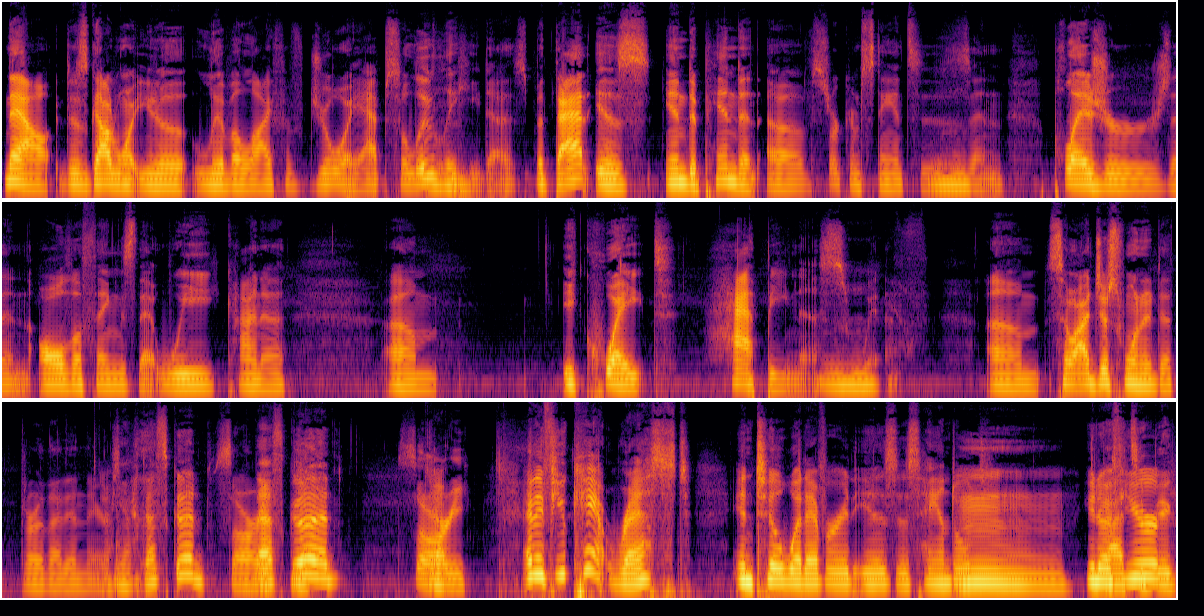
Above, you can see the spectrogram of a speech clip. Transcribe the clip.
Now, does God want you to live a life of joy? Absolutely, Mm-hmm. He does. But that is independent of circumstances Mm-hmm. and pleasures and all the things that we kind of um, equate happiness Mhm. with. Um, so I just wanted to throw that in there. Yeah, that's good. Sorry. That's good. Sorry. And if you can't rest until whatever it is is handled, Mm, you know, if you're if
